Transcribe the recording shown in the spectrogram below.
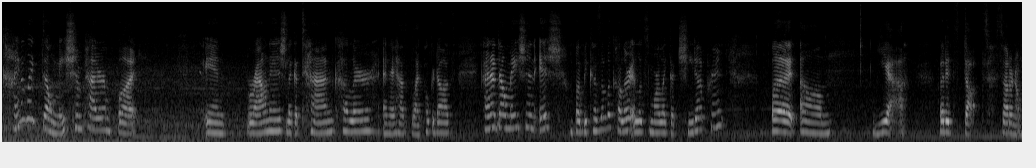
kind of like Dalmatian pattern but in brownish like a tan color and it has black polka dots. Kind of Dalmatian-ish but because of the color it looks more like a cheetah print. But um yeah but it's dots so I don't know.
